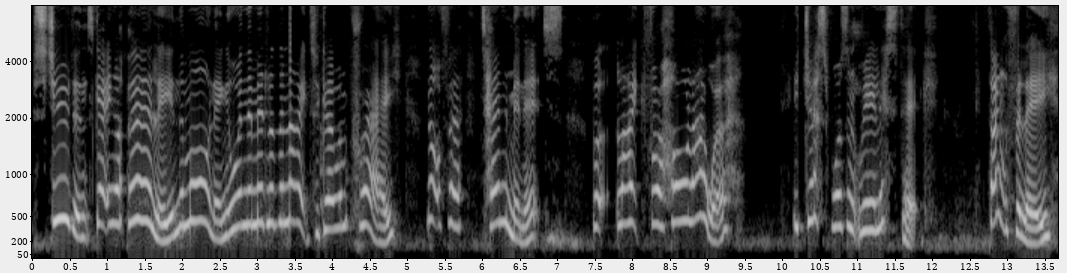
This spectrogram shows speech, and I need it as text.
students getting up early in the morning or in the middle of the night to go and pray, not for 10 minutes, but like for a whole hour. It just wasn't realistic. Thankfully,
